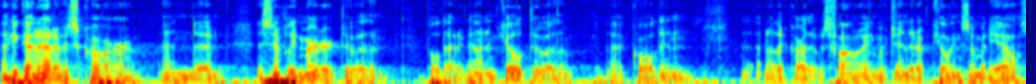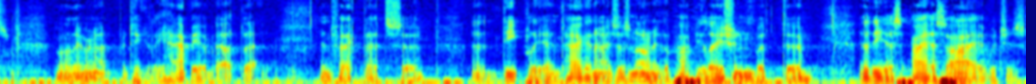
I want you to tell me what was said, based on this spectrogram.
Uh, he got out of his car and uh, simply murdered two of them, pulled out a gun and killed two of them, uh, called in another car that was following, which ended up killing somebody else. Well, they were not particularly happy about that. In fact, that's uh, uh, deeply antagonizes not only the population but uh, the ISI, which is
